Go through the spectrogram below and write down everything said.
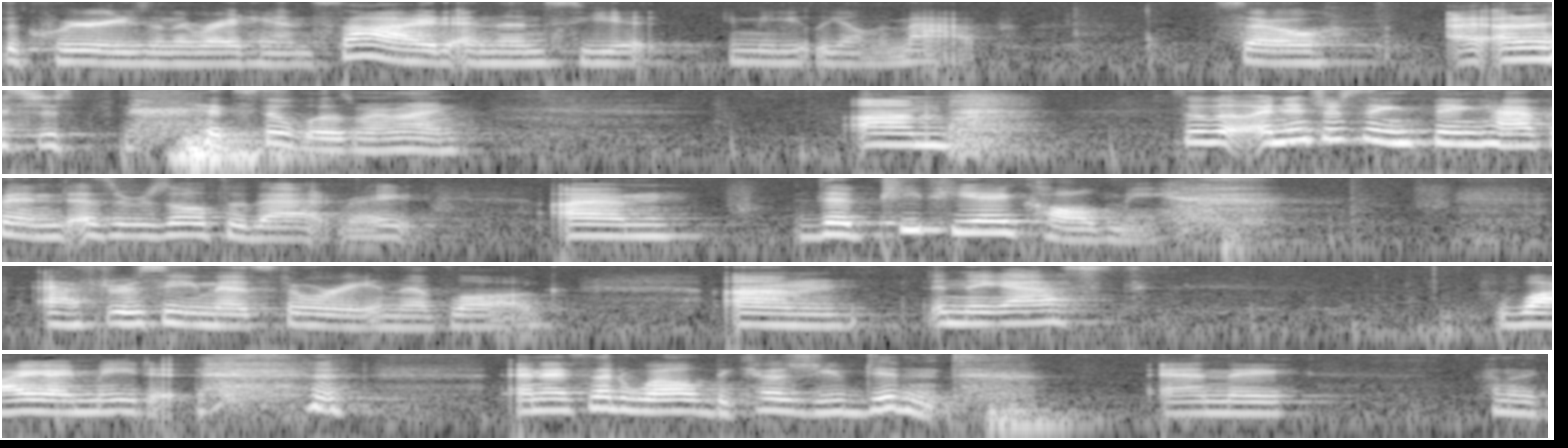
the queries on the right-hand side and then see it immediately on the map. So I, and it's just, it still blows my mind. Um, so the, an interesting thing happened as a result of that, right? Um, the PPA called me after seeing that story in that blog. Um, and they asked why I made it. and I said, well, because you didn't. And they kind of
